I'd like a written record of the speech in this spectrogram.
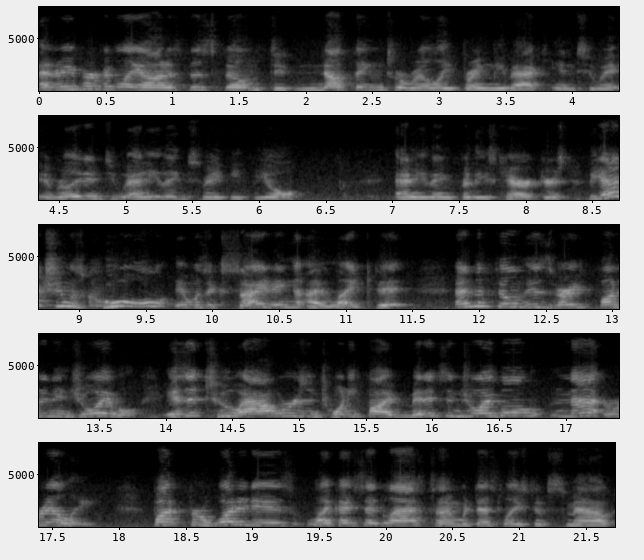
And to be perfectly honest, this film did nothing to really bring me back into it. It really didn't do anything to make me feel anything for these characters. The action was cool, it was exciting, I liked it, and the film is very fun and enjoyable. Is it 2 hours and 25 minutes enjoyable? Not really. But for what it is, like I said last time with Desolation of Smaug,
